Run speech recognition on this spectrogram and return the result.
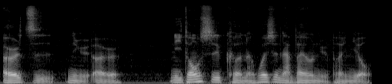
儿子、女儿，你同时可能会是男朋友、女朋友，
